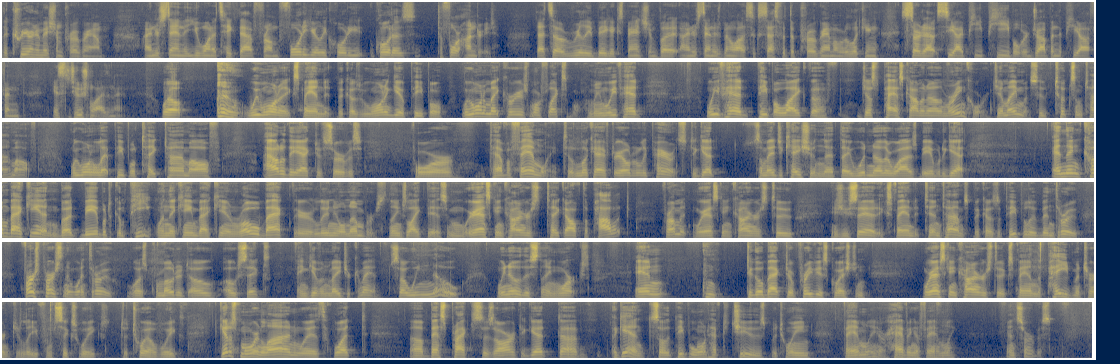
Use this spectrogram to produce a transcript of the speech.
The Career Intermission Program, I understand that you want to take that from 40 yearly quotas to 400. That's a really big expansion, but I understand there's been a lot of success with the program, and we're looking, started out CIPP, but we're dropping the P off and institutionalizing it. Well, we want to expand it because we want to give people, we want to make careers more flexible. I mean, we've had, we've had people like the just past Commandant of the Marine Corps, Jim Amos, who took some time off. We want to let people take time off out of the active service for to have a family, to look after elderly parents, to get some education that they wouldn't otherwise be able to get. And then come back in, but be able to compete when they came back in, roll back their lineal numbers, things like this. And we're asking Congress to take off the pilot from it. We're asking Congress to, as you said, expand it 10 times because the people who've been through, first person that went through was promoted to 06 and given major command. So we know, we know this thing works. And to go back to a previous question, we're asking Congress to expand the paid maternity leave from six weeks to 12 weeks to get us more in line with what uh, best practices are to get, uh, again, so that people won't have to choose between family or having a family and service.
